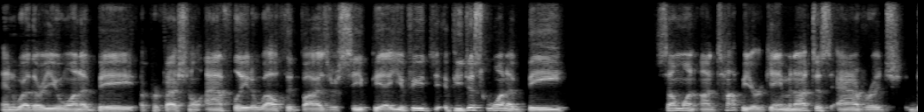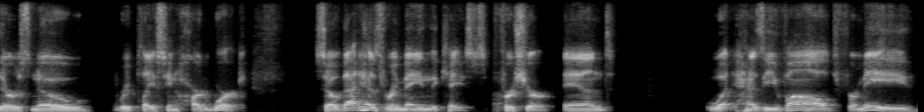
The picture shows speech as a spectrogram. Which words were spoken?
And whether you want to be a professional athlete, a wealth advisor, CPA, if you if you just want to be someone on top of your game and not just average, there's no replacing hard work. So that has remained the case for sure. And what has evolved for me,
